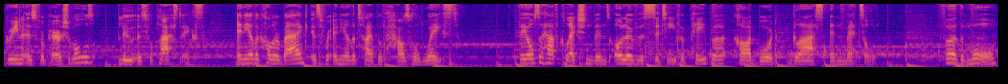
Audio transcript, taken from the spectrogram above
Green is for perishables, blue is for plastics. Any other color bag is for any other type of household waste. They also have collection bins all over the city for paper, cardboard, glass, and metal. Furthermore,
